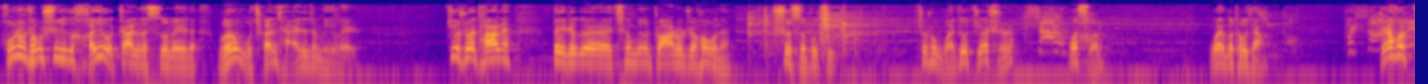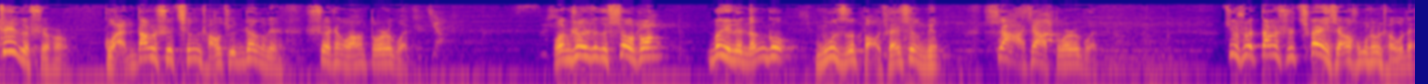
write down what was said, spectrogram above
洪承畴是一个很有战略思维的文武全才的这么一位人。据说他呢，被这个清兵抓住之后呢，誓死不屈，就是我就绝食了，我死了，我也不投降。然后这个时候，管当时清朝军政的摄政王多尔衮。我们说这个孝庄，为了能够母子保全性命，下嫁多尔衮。据说当时劝降洪承畴的，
